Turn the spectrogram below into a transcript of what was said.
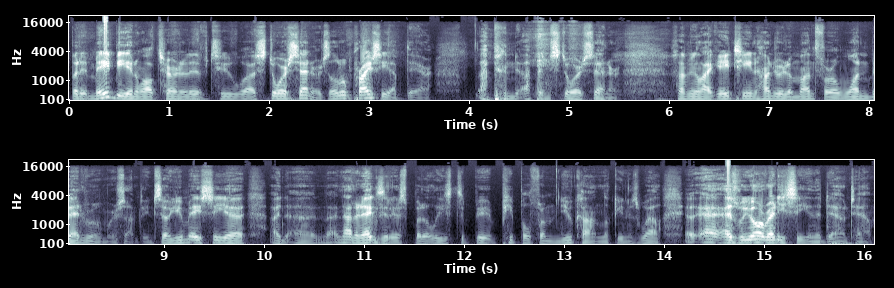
but it may be an alternative to uh, Storrs Center. It's a little pricey up there, up in up in Storrs Center, something like eighteen hundred a month for a one bedroom or something. So you may see a, a, a not an exodus, but at least people from UConn looking as well, as we already see in the downtown.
